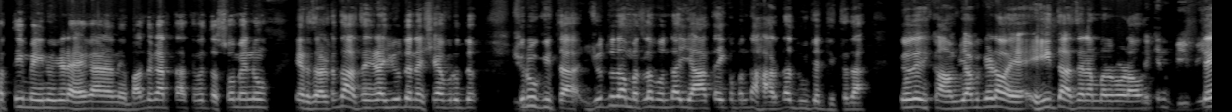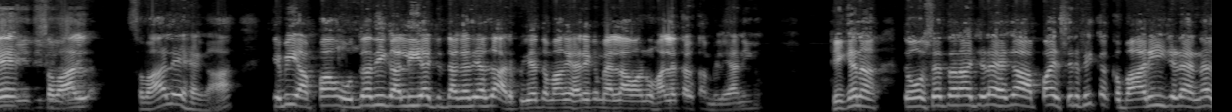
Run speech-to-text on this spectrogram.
31 ਮਈ ਨੂੰ ਜਿਹੜਾ ਹੈਗਾ ਇਹਨਾਂ ਨੇ ਬੰਦ ਕਰਤਾ ਤੇ ਦੱਸੋ ਮੈਨੂੰ ਇਹ ਰਿਜ਼ਲਟ ਦੱਸਦੇ ਜਿਹੜਾ ਯੁੱਧ ਨਸ਼ਿਆਂ ਵਿਰੁੱਧ ਸ਼ੁਰੂ ਕੀਤਾ। ਯੁੱਧ ਦਾ ਮਤਲਬ ਹੁੰਦਾ ਜਾਂ ਤਾਂ ਇੱਕ ਬੰਦਾ ਹਾਰਦਾ ਦੂਜਾ ਜਿੱਤਦਾ ਤੇ ਉਹਦੇ ਵਿੱਚ ਕਾਮਯਾਬ ਕਿਹੜਾ ਹੋਇਆ? ਇਹੀ ਦੱਸਦੇ ਨੰਬਰ ਰੋੜਾ ਲੇਕਿਨ ਬੀਬੀ ਤੇ ਸਵਾਲ ਸਵਾਲ ਇਹ ਹੈਗਾ ਕਿ ਵੀ ਆਪਾਂ ਉਦਾਂ ਦੀ ਗੱਲ ਹੀ ਆ ਜਿੱਦਾਂ ਕਹਿੰਦੇ 1000 ਰੁਪਏ ਦਵਾਂਗੇ ਹਰ ਇੱਕ ਮਹਿਲਾਵਾਂ ਨੂੰ ਹਾਲੇ ਤੱਕ ਤਾਂ ਮਿਲਿਆ ਨਹੀਂ। ਠੀਕ ਹੈ ਨਾ? ਤੇ ਉਸੇ ਤਰ੍ਹਾਂ ਜਿਹੜਾ ਹੈਗਾ, ਆਪਾਂ ਇਹ ਸਿਰਫ ਇੱਕ ਅਖਬਾਰੀ ਜਿਹੜਾ ਹੈ ਨਾ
